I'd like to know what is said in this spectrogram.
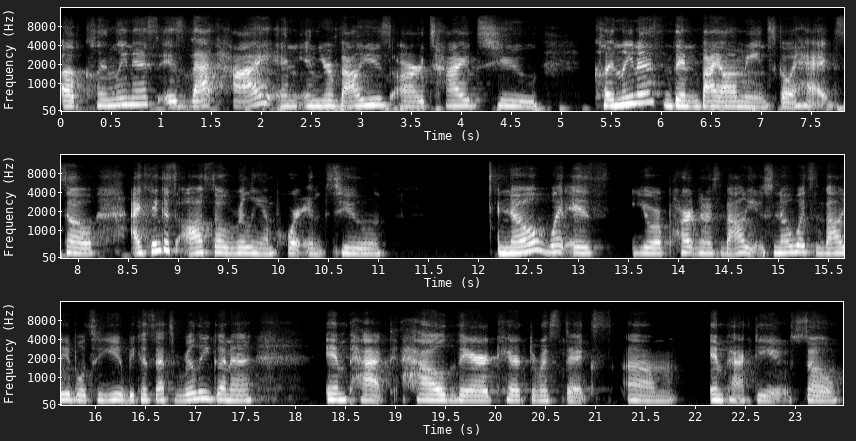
of cleanliness is that high and, and your values are tied to cleanliness, then by all means go ahead. So I think it's also really important to know what is your partner's values, know what's valuable to you because that's really gonna impact how their characteristics um, impact you. So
